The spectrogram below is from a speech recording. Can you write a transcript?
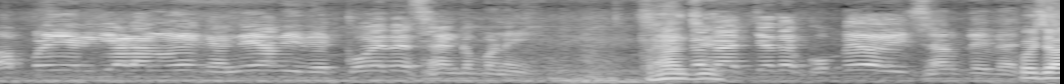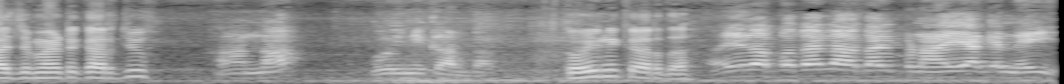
ਆਪਣੇ ਏਰੀਆ ਵਾਲਿਆਂ ਨੂੰ ਇਹ ਕਹਿੰਦੇ ਆ ਵੀ ਵੇਖੋ ਇਹਦੇ ਸਿੰਘ ਬਣੇ। ਹਾਂਜੀ। ਸਿੰਘ ਵਿੱਚ ਇਹਦੇ ਖੁੱਬੇ ਹੋਈ ਸਿਰ ਦੇ ਕੋਈ ਵਿੱਚ ਜੱਜਮੈਂਟ ਕਰ ਜੂ? ਹਾਂ ਨਾ ਕੋਈ ਨਹੀਂ ਕਰਦਾ। ਕੋਈ ਨਹੀਂ ਕਰਦਾ। ਇਹਦਾ ਪਤਾ ਨਹੀਂ ਲੱਗਦਾ ਵੀ ਬਣਾਏ ਆ ਕਿ ਨਹੀਂ।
